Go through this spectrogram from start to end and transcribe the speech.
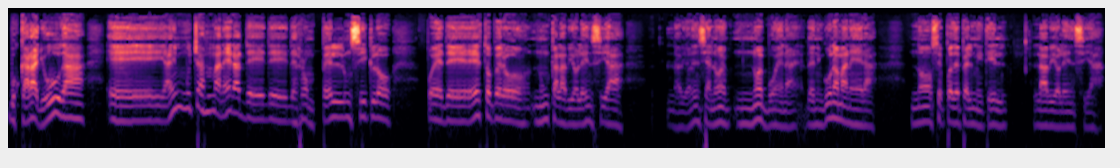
buscar ayuda. Eh, hay muchas maneras de, de, de, romper un ciclo pues de esto, pero nunca la violencia, la violencia no es, no es buena, de ninguna manera. No se puede permitir la violencia.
